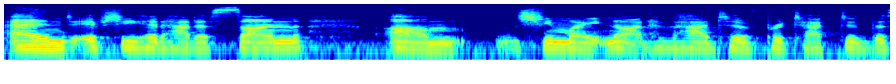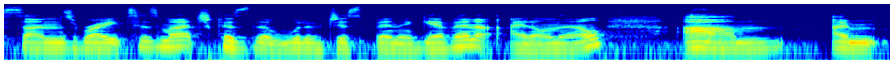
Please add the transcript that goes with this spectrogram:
and if she had had a son um, she might not have had to have protected the son's rights as much because that would have just been a given. I don't know. Um, I'm,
